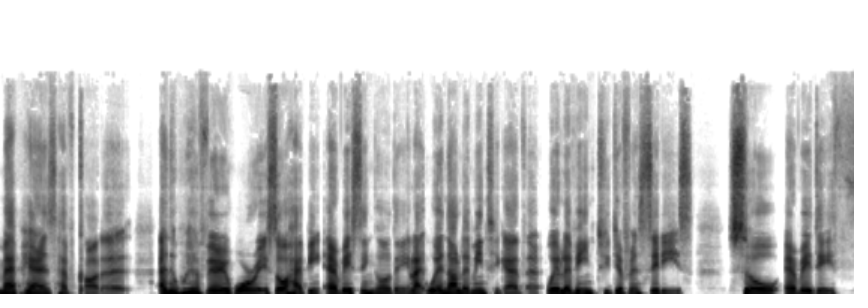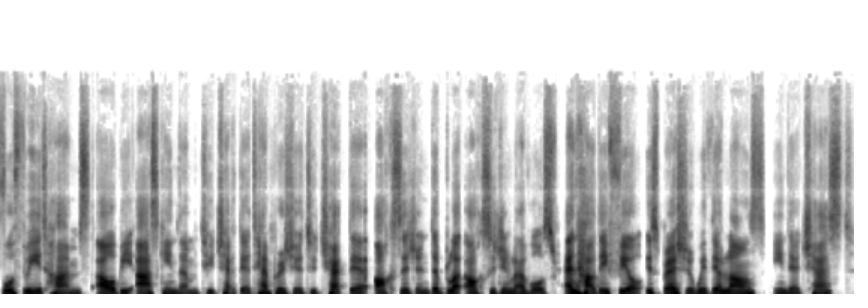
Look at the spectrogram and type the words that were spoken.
my parents have got it and we're very worried. So I've been every single day. Like we're not living together. We're living in two different cities. So every day for three times, I'll be asking them to check their temperature, to check their oxygen, the blood oxygen levels, and how they feel, especially with their lungs in their chest.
